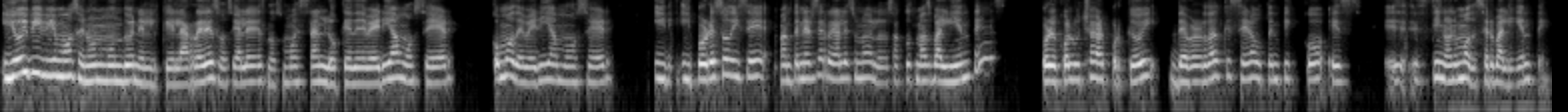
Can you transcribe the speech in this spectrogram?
Y hoy vivimos en un mundo en el que las redes sociales nos muestran lo que deberíamos ser, cómo deberíamos ser, y, por eso dice, mantenerse real es uno de los actos más valientes por el cual luchar, porque hoy de verdad que ser auténtico es, es sinónimo de ser valiente.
